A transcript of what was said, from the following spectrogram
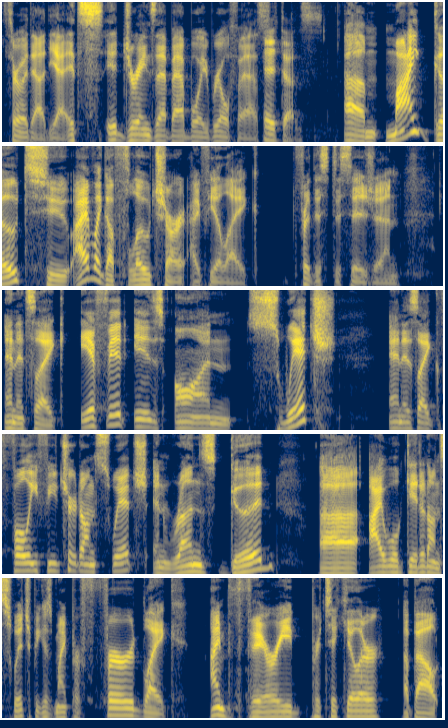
throw it out. Yeah, it's it drains that bad boy real fast. It does. Um, my go to, I have like a flow chart. I feel like for this decision, and it's like if it is on Switch and is like fully featured on Switch and runs good, uh, I will get it on Switch because my preferred like I'm very particular about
